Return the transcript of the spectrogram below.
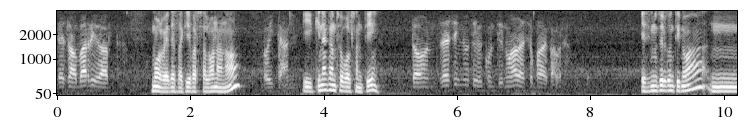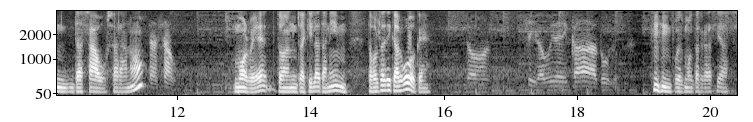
des del barri d'Hort. Molt bé, des d'aquí a Barcelona, no? Oh, i tant. I quina cançó vols sentir? Doncs és inútil continuar de sopa de cabra, És inútil continuar? Mm, De Sau, serà, no? de Sau. Molt bé, doncs aquí la tenim. La vols dedicar a algú o què? Doncs sí, la vull dedicar a adult. Doncs pues moltes gràcies.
